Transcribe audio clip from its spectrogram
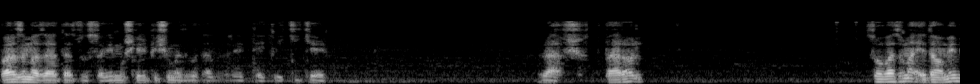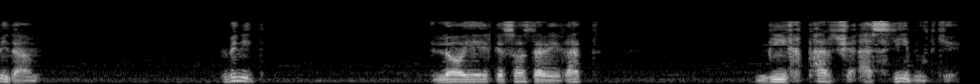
بعض مذارت از دوستانی مشکلی پیش اومده بود نظر تکنیکی که رفت شد. برحال صحبت من ادامه میدم. ببینید لایه قصاص در حقیقت میخ پرچ اصلی بود که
